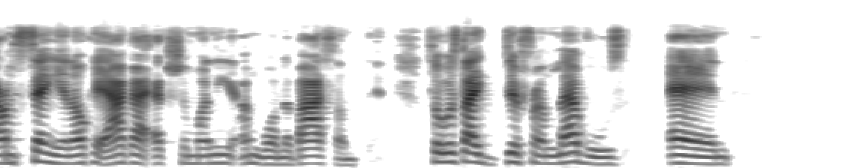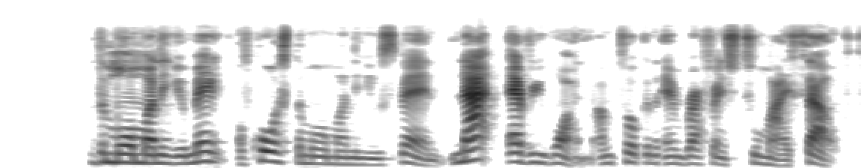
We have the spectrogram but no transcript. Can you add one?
I'm saying, okay, I got extra money. I'm going to buy something. So it's like different levels. And the more money you make, of course, the more money you spend. Not everyone. I'm talking in reference to myself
